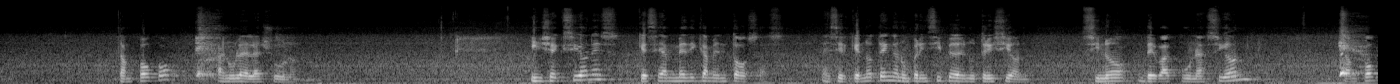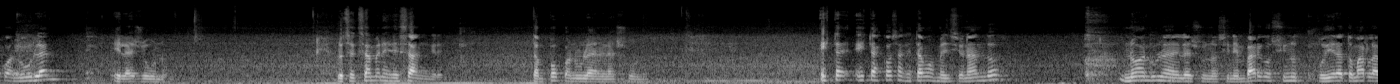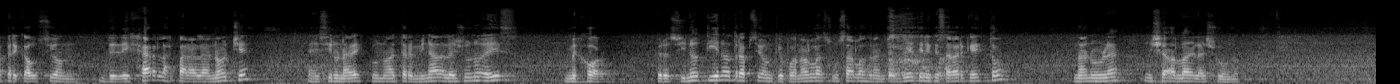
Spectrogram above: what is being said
tampoco anula el ayuno. Inyecciones que sean medicamentosas, es decir, que no tengan un principio de nutrición, sino de vacunación, tampoco anulan el ayuno. Los exámenes de sangre tampoco anulan el ayuno estas cosas que estamos mencionando no anulan el ayuno, sin embargo, si uno pudiera tomar la precaución de dejarlas para la noche, es decir, una vez que uno ha terminado el ayuno, es mejor. Pero si no tiene otra opción que ponerlas, usarlas durante el día, tiene que saber que esto no anula, inshallah, el ayuno.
